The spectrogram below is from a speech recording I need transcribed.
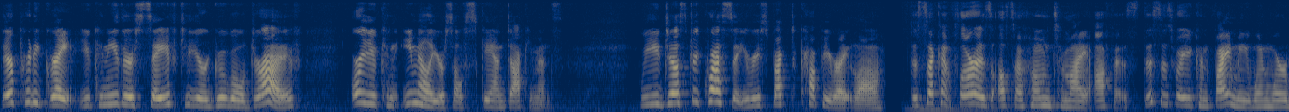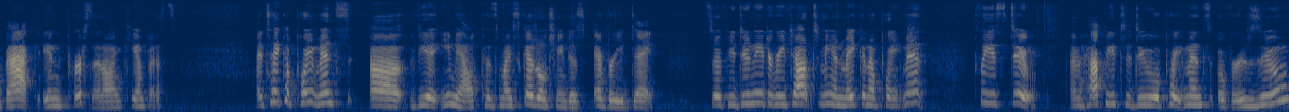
They're pretty great. You can either save to your Google Drive or you can email yourself scanned documents. We just request that you respect copyright law. The second floor is also home to my office. This is where you can find me when we're back in person on campus. I take appointments uh, via email because my schedule changes every day. So if you do need to reach out to me and make an appointment, please do. I'm happy to do appointments over Zoom,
